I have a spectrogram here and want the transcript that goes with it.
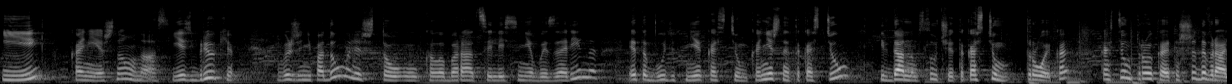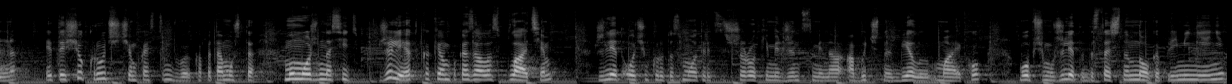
И, конечно, у нас есть брюки. Вы же не подумали, что у коллаборации Леси Неба и Зарина это будет не костюм? Конечно, это костюм, и в данном случае это костюм тройка. Костюм тройка это шедеврально, это еще круче, чем костюм двойка, потому что мы можем носить жилет, как я вам показала, с платьем, Жилет очень круто смотрится с широкими джинсами на обычную белую майку. В общем, у жилета достаточно много применений.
